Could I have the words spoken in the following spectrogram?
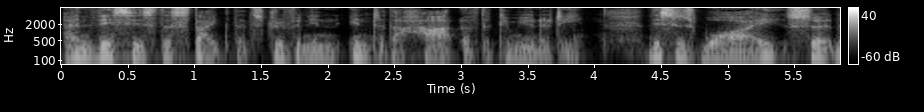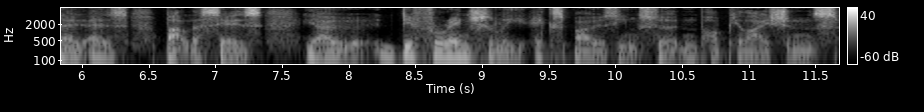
And this is the stake that's driven in into the heart of the community. This is why certain, as Butler says, you know, differentially exposing certain populations.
